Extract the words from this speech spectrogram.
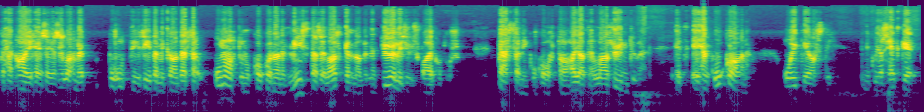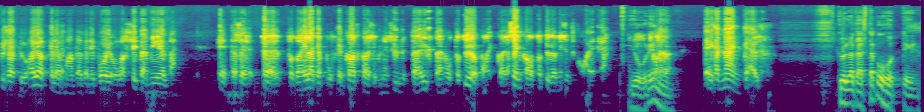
tähän aiheeseen ja silloin me puhuttiin siitä, mikä on tässä unohtunut kokonaan, että mistä se laskennallinen työllisyysvaikutus tässä niin kuin kohtaa ajatellaan syntyvän. Et eihän kukaan oikeasti, niin kuin jos hetke pysähtyy ajattelemaan tätä, niin voi olla sitä mieltä, että se ää, tota, eläkeputken katkaiseminen synnyttää yhtään uutta työpaikkaa ja sen kautta työllisyys kohenee. Juuri näin. Eihän näin käy. Kyllä tästä puhuttiin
